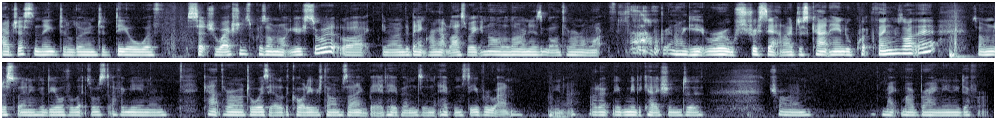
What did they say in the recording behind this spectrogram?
I just need to learn to deal with situations because I'm not used to it. Like, you know, the bank rang up last week and oh, the loan hasn't gone through, and I'm like, fuck, and I get real stressed out and I just can't handle quick things like that. So I'm just learning to deal with all that sort of stuff again and can't throw my toys out of the cot every time something bad happens and it happens to everyone. You know, I don't need medication to try and make my brain any different.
